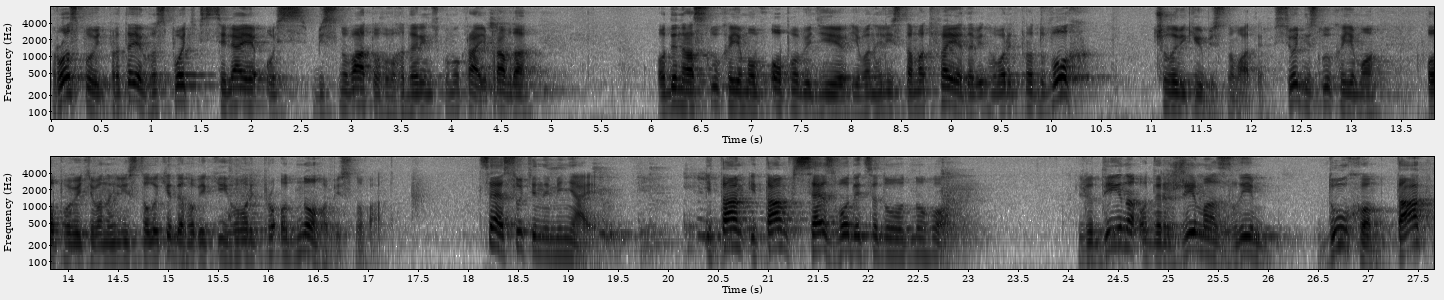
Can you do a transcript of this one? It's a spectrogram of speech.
розповідь про те, як Господь зціляє ось біснуватого в Гадаринському краї. Правда, один раз слухаємо в оповіді Євангеліста Матфея, де він говорить про двох чоловіків біснуватих. Сьогодні слухаємо оповідь Євангеліста Луки, де який говорить про одного біснуватого. Це суті не міняє. І там, і там все зводиться до одного. Людина одержима злим духом так,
